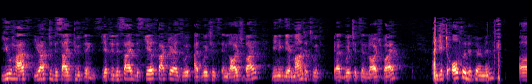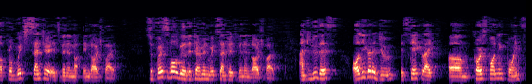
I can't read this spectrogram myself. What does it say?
you have, you have to decide two things. You have to decide the scale factor at which it's enlarged by, meaning the amount it's with, at which it's enlarged by. And you have to also determine uh, from which center it's been enlarged by. So first of all, we'll determine which center it's been enlarged by. And to do this, all you gotta do is take like um, corresponding points.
